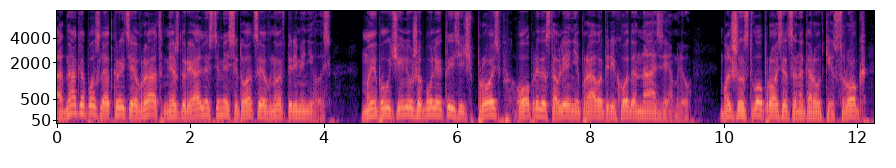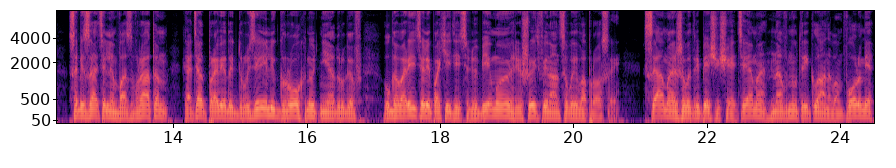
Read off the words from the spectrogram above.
Однако после открытия врат между реальностями ситуация вновь переменилась. Мы получили уже более тысяч просьб о предоставлении права перехода на Землю. Большинство просятся на короткий срок, с обязательным возвратом, хотят проведать друзей или грохнуть недругов, уговорить или похитить любимую, решить финансовые вопросы. Самая животрепещущая тема на внутриклановом форуме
